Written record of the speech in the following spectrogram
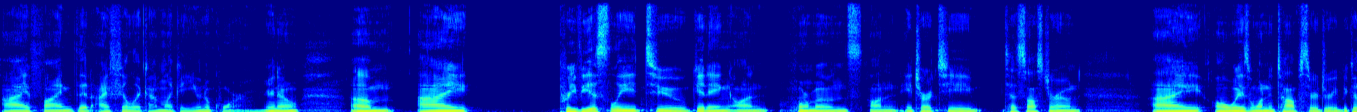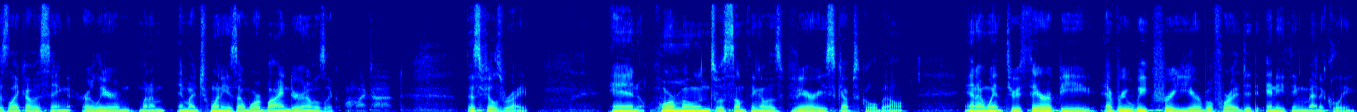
I find that I feel like I'm like a unicorn. You know, um, I previously to getting on hormones on HRT testosterone, I always wanted top surgery because, like I was saying earlier, when I'm in my 20s, I wore binder and I was like, oh my God, this feels right. And hormones was something I was very skeptical about. And I went through therapy every week for a year before I did anything medically.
